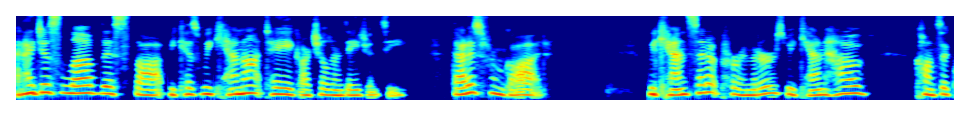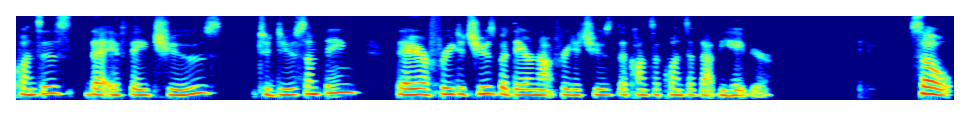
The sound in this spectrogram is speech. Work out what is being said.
And I just love this thought because we cannot take our children's agency. That is from God. We can set up perimeters, we can have consequences that if they choose to do something, they are free to choose, but they are not free to choose the consequence of that behavior. So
